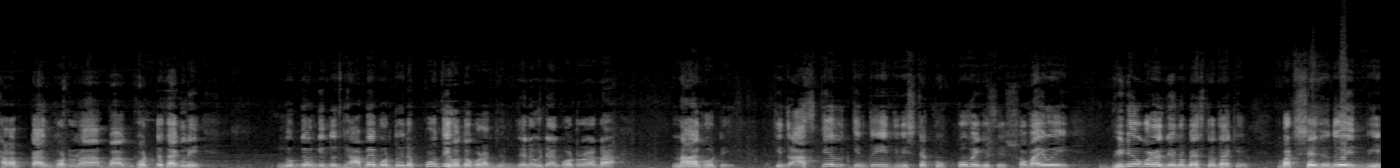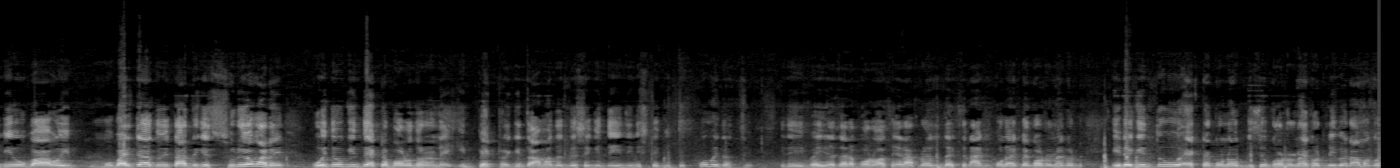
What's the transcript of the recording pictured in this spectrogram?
খারাপ কাজ, ঘটনা বা ঘটতে থাকলে লোকজন কিন্তু ঝাঁপে পড়তো, ওইটা প্রতিহত করার জন্য, যেন ওইটা ঘটনাটা না ঘটে। কিন্তু আজকাল কিন্তু এই জিনিসটা খুব কমে গেছে। সবাই ওই ভিডিও করার জন্য ব্যস্ত থাকে, বাট সে যদি ওই ভিডিও বা ওই মোবাইলটা যদি তার দিকে ছুঁড়েও মারে ওইতেও কিন্তু একটা বড় ধরনের ইম্প্যাক্ট হয়। কিন্তু আমাদের দেশে কিন্তু এই জিনিসটা কিন্তু কমে যাচ্ছে। এই ভাইরা যারা বড় আছে, এরা আপনারা দেখছেন, আগে কোনো একটা ঘটনা ঘট এটা কিন্তু একটা কোনো কিছু ঘটনা ঘটলে এবার আমাকে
